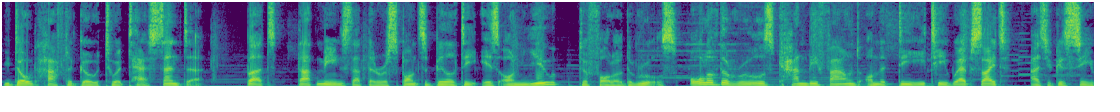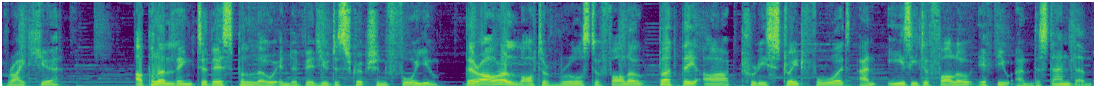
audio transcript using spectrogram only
You don't have to go to a test center. But that means that the responsibility is on you to follow the rules. All of the rules can be found on the DET website, as you can see right here. I'll put a link to this below in the video description for you. There are a lot of rules to follow, but they are pretty straightforward and easy to follow if you understand them.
